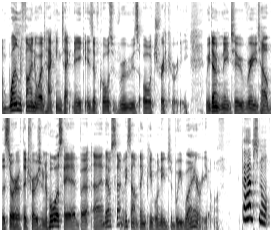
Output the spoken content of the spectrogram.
And one final attacking technique is, of course, ruse or trickery. We don't need to retell the story of the Trojan horse here, but uh, that was certainly something people need to be wary of. Perhaps not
